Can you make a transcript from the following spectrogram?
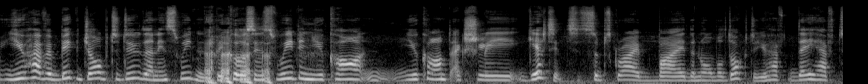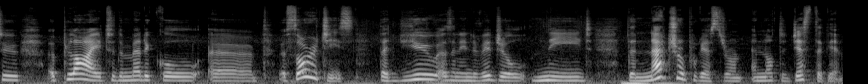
you have a big job to do then in Sweden because in Sweden you can't you can't actually get it subscribed by the normal doctor. You have they have to apply to the medical uh, authorities that you as an individual need the natural progesterone and not the gestagen.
